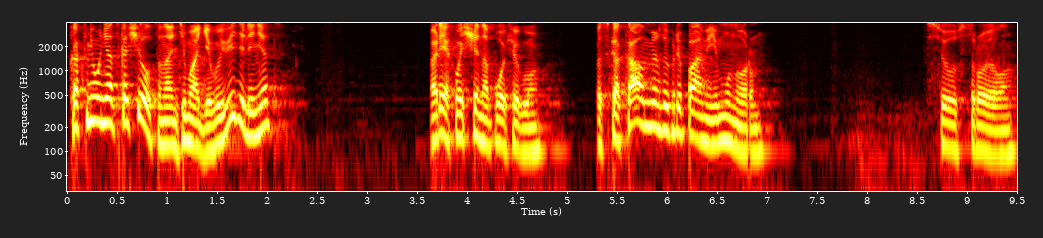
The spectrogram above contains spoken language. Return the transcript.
Как в него не отскочил-то на антимаге, вы видели, нет? Орех вообще на пофигу. Поскакал между крипами, ему норм. Все устроило.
